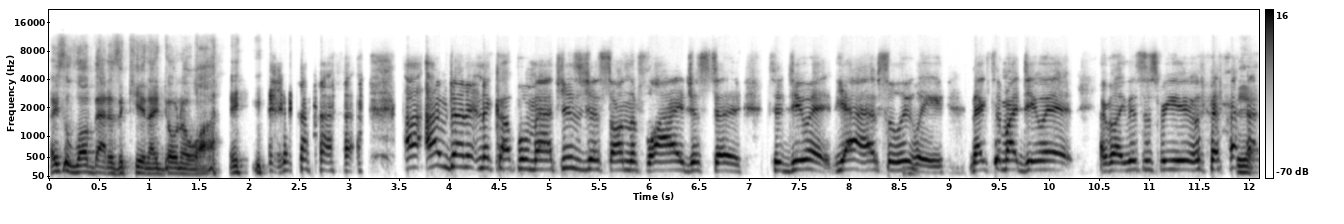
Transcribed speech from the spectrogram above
I used to love that as a kid. I don't know why. I, I've done it in a couple matches just on the fly, just to to do it. Yeah, absolutely. Next time I do it, I'd be like, "This is for you." Yeah.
